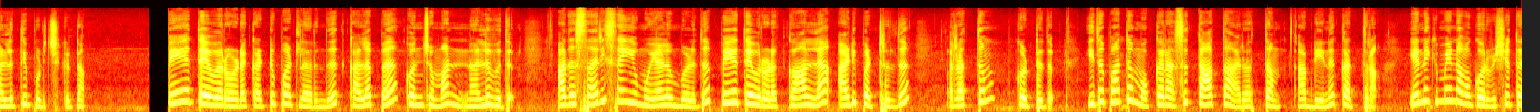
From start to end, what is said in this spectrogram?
அழுத்தி பிடிச்சிக்கிட்டான். பேயத்தேவரோட கட்டுப்பாட்டில் இருந்து கலப்பை கொஞ்சமாக நழுவுது. அதை சரி செய்ய முயலும் பொழுது பேயத்தேவரோட காலில் அடிபட்டுறது ரத்தம் கொட்டுது. இதை பார்த்த மொக்கராசு தாத்தா ரத்தம் அப்படின்னு கத்துறான். என்றைக்குமே நமக்கு ஒரு விஷயத்த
